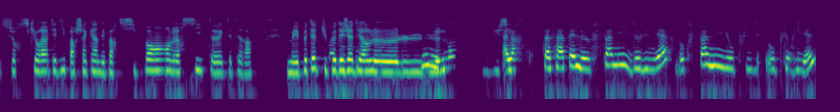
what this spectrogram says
sur ce qui aura été dit par chacun des participants, leur site, etc. Mais peut-être tu peux déjà dire le, le, nom du, site. Alors, ça s'appelle Famille de Lumière, donc famille au, plus, au pluriel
